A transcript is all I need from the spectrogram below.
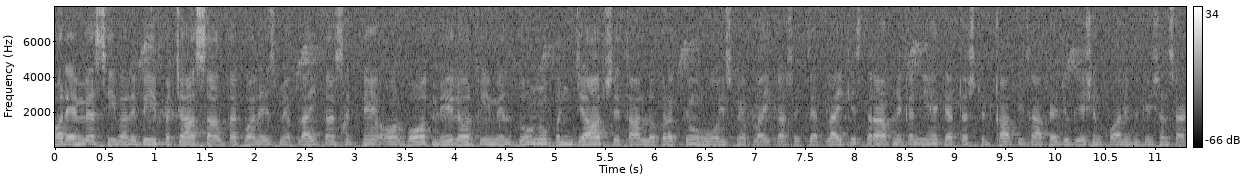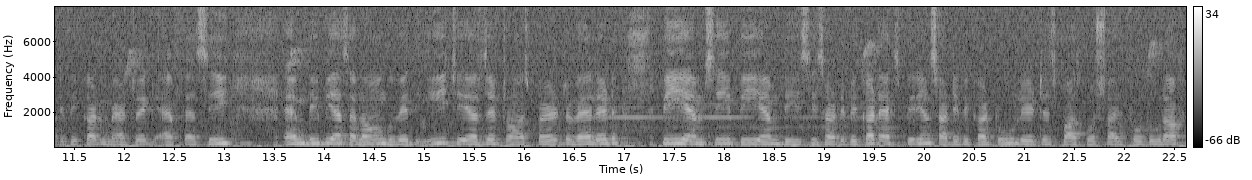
और एम एस सी वाले भी 50 साल तक वाले इसमें अप्लाई कर सकते हैं और बहुत मेल और फीमेल दोनों पंजाब से ताल्लुक़ रखते हो, वो इसमें अप्लाई कर सकते हैं। अप्लाई किस तरह आपने करनी है? कि attested copies of education qualification certificate, matric F S C M B B S along with each years transparent, valid P M C P M D C certificate, experience certificate, two latest passport size photograph,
